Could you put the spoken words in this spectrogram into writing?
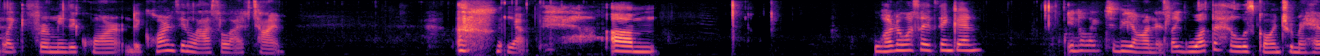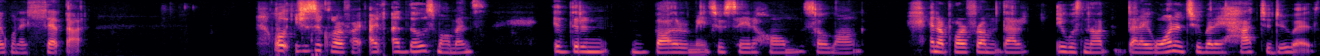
like for me the quar- the quarantine lasts a lifetime. Yeah. Um what was i thinking? You know like to be honest like what the hell was going through my head when i said that well just to clarify I, at those moments it didn't bother me to stay at home so long. And apart from that it was not that i wanted to but i had to do it.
